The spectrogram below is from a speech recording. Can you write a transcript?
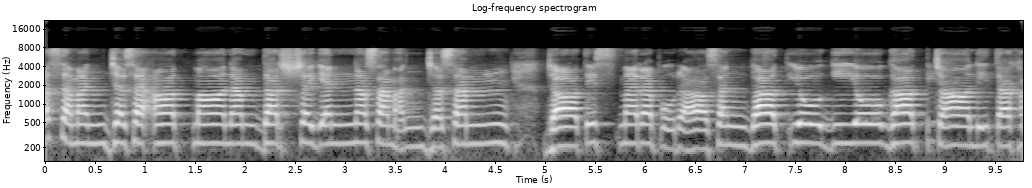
असमञ्जस आत्मानं दर्शयन्नसमञ्जसं जातिस्मर पुरा सङ्गात् योगियोगात् चालितः।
